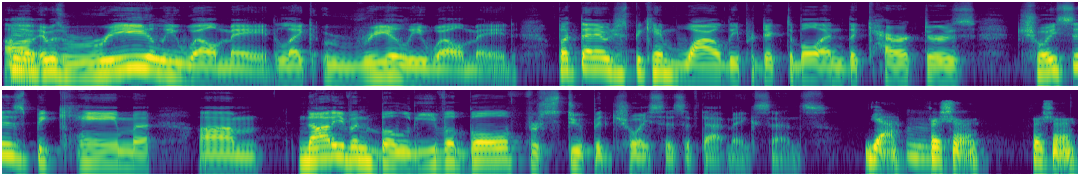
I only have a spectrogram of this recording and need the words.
Um, Mm. It was really well made, like really well made. But then it just became wildly predictable, and the characters' choices became um, not even believable for stupid choices, if that makes sense. Yeah, Mm. for sure. For sure.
